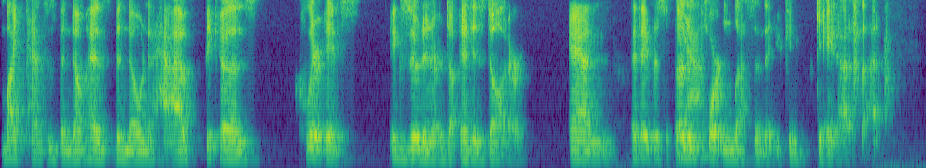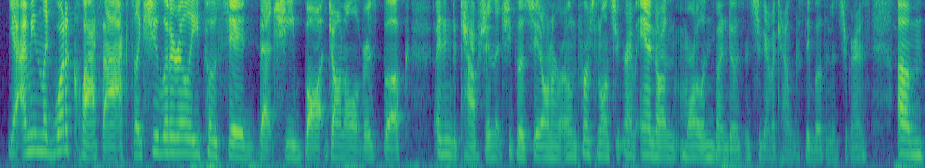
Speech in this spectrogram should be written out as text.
Mike Pence has been known has been known to have because clear it's exuded in, her, in his daughter, and I think there's an yeah. important lesson that you can gain out of that. Yeah, I mean, like, what a class act. Like, she literally posted that she bought John Oliver's book. I think the caption that she posted on her own personal Instagram and on Marlon Bundo's Instagram account, because they both have Instagrams, um,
